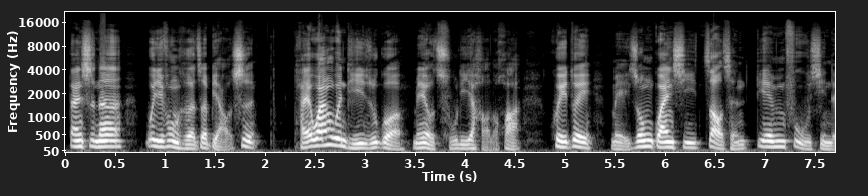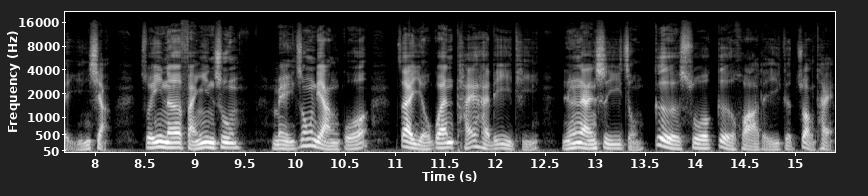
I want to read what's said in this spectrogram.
但是呢，魏凤和则表示，台湾问题如果没有处理好的话，会对美中关系造成颠覆性的影响。所以呢，反映出美中两国在有关台海的议题，仍然是一种各说各话的一个状态。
